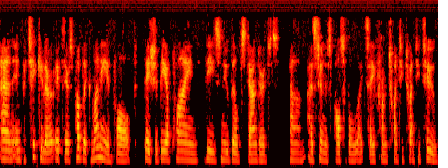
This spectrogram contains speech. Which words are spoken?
And in particular, if there's public money involved, they should be applying these new build standards um, as soon as possible, like say from 2022,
